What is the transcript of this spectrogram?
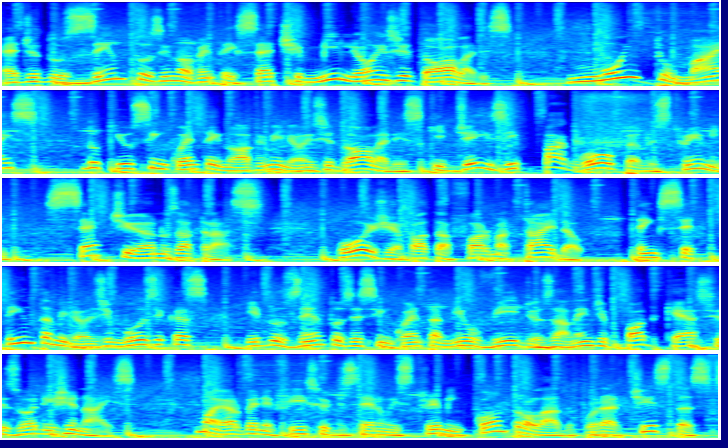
é de 297 milhões de dólares, muito mais do que os 59 milhões de dólares que Jay-Z pagou pelo streaming sete anos atrás. Hoje, a plataforma Tidal tem 70 milhões de músicas e 250 mil vídeos, além de podcasts originais. O maior benefício de ser um streaming controlado por artistas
